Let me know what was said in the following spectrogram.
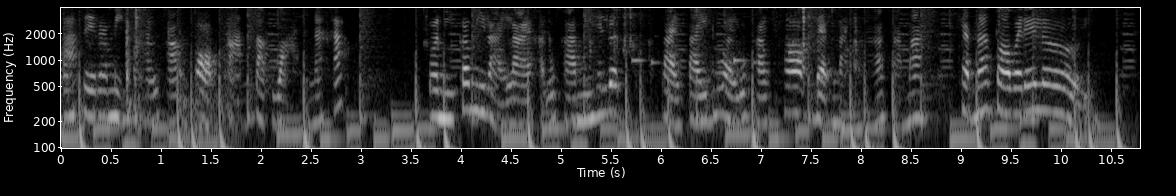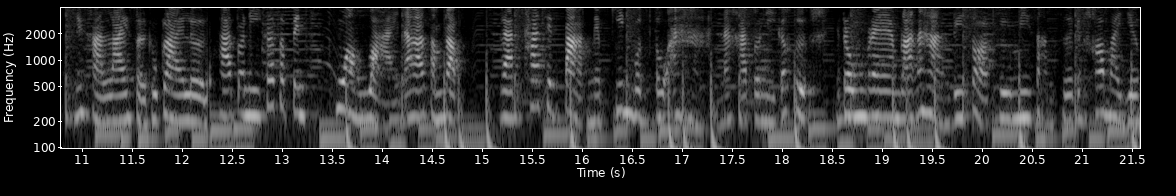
เป็นเซรามิกนะคะลูกค้าขอบสารจากหวานนะคะ ตัวนี้ก็มีหลายลายค่ะลูกค้ามีให้เลือกหลายไซส์ด้วยลูกค้าชอบแบบไหนนะคะสามารถแคปหน้าจอไว้ได้เลยนี่ค่ะลายสวยทุกลายเลยลูกค้าตัวนี้ก็จะเป็นห่วงหวายนะคะสำหรับ รัดผ้าเช็ดปากเนปกินบนโต๊ะอาหารนะคะ ตัวนี้ก็คือโรงแรมร้านอาหารรีสอร์ทคือมีสั่งซื้อกันเข้ามาเยอะ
